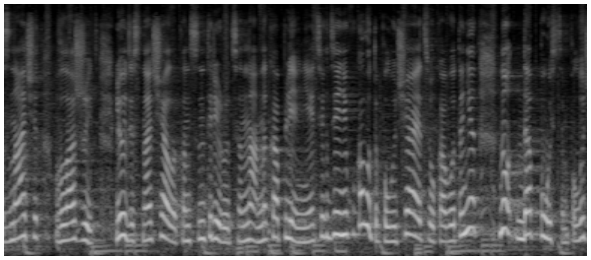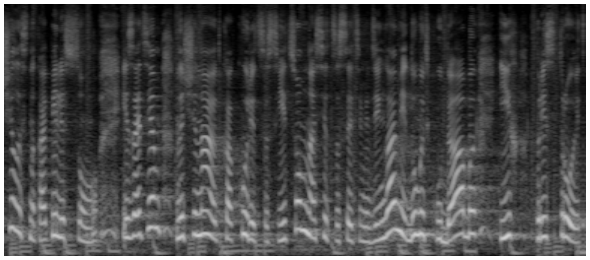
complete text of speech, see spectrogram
значит вложить. Люди сначала концентрируются на накоплении этих денег. У кого-то получается, у кого-то нет. Но, допустим, получилось, накопили сумму. И затем начинают, как курица, курица с яйцом, носиться с этими деньгами и думать, куда бы их пристроить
